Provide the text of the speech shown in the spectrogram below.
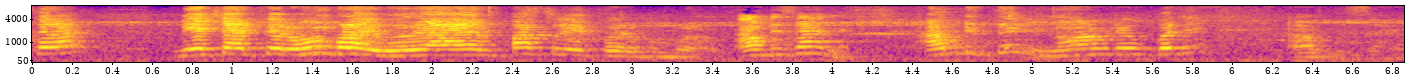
ખરા? બે ચાર ફેર સંભળાયું હવે આ પાછું એક ફેર સંભળાવું આવડી જાય ને. આવડી જાય ને? આવડે એવું બને? આવડી જાય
